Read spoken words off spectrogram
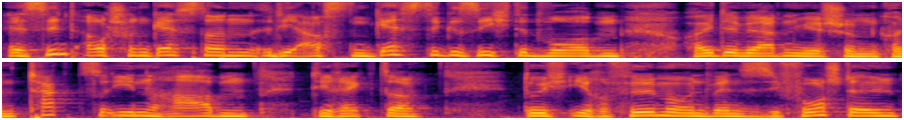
Es sind auch schon gestern die ersten Gäste gesichtet worden. Heute werden wir schon Kontakt zu ihnen haben, direkter durch ihre Filme und wenn sie sie vorstellen.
